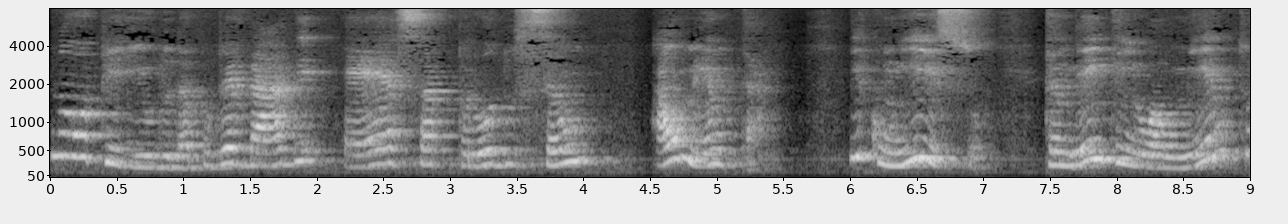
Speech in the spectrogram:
No período da puberdade, essa produção aumenta. E com isso, também tem o aumento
